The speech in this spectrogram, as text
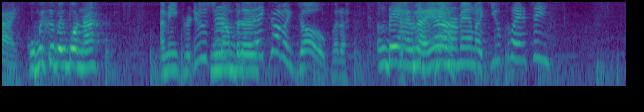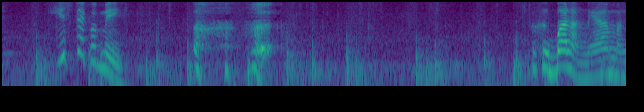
guy. กูไม่ขึ้นไปข้างบนนะ I mean, producers, Number eight. they come and go, but a, อังเด a หายไป good ไหนอะ cameraman like you, Clancy, you stick with me. ก็คือบ้านหลังเนี้ยมัน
